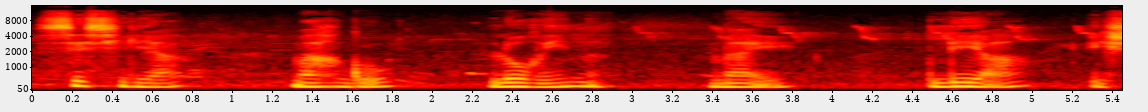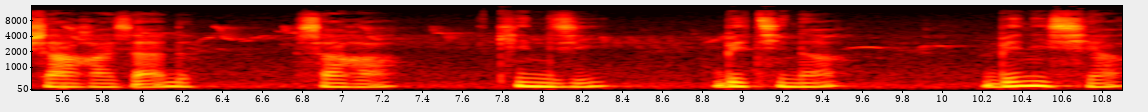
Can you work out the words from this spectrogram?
Cécilia, Margot, Laurine, Maë, Léa et Shahrazad, Sarah, Kinsey, Bettina, Benicia,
